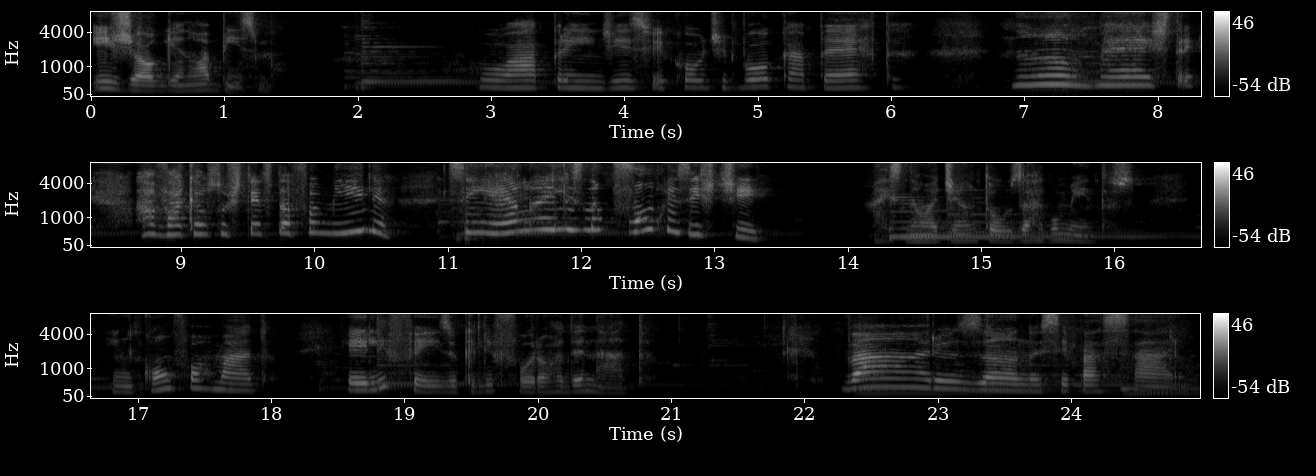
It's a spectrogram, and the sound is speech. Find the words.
e jogue-a no abismo. O aprendiz ficou de boca aberta. Não, mestre, a vaca é o sustento da família. Sem ela, eles não vão resistir. Mas não adiantou os argumentos. Inconformado, ele fez o que lhe fora ordenado. Vários anos se passaram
